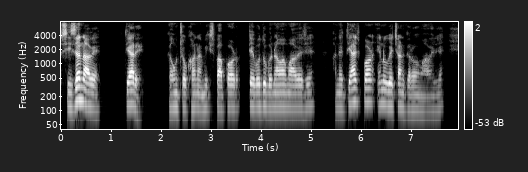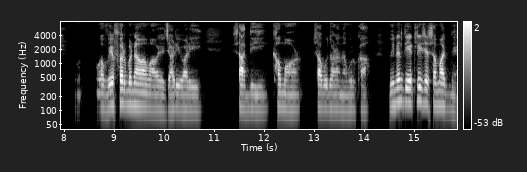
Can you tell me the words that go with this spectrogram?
સિઝન આવે ત્યારે ઘઉં ચોખાના મિક્સ પાપડ તે બધું બનાવવામાં આવે છે અને ત્યાં જ પણ એનું વેચાણ કરવામાં આવે છે. વેફર બનાવવામાં આવે છે, જાડીવાળી, સાદી, ખમણ, સાબુદાણાના મુરખા. વિનંતી એટલી છે સમાજને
